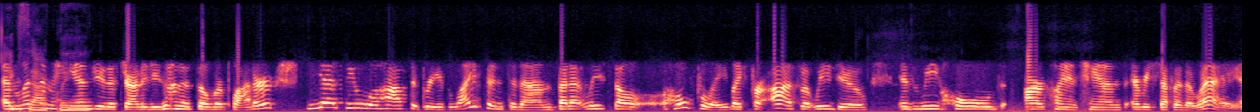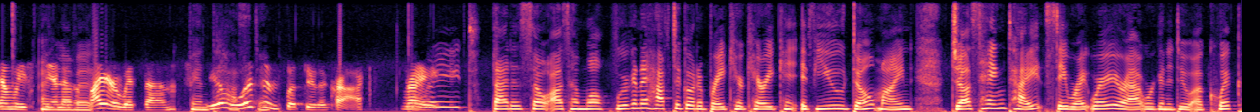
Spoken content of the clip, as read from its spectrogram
and exactly. let them hand you the strategies on a silver platter. Yes, you will have to breathe life into them, but at least they'll hopefully, like for us, what we do is we hold our clients' hands every step of the way and we stand in the it. fire with them. Fantastic. You don't listen slip through the cracks. Right. Great. That is so awesome. Well, we're going to have to go to break here, Carrie. Can, if you don't mind, just hang tight. Stay right where you're at. We're going to do a quick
